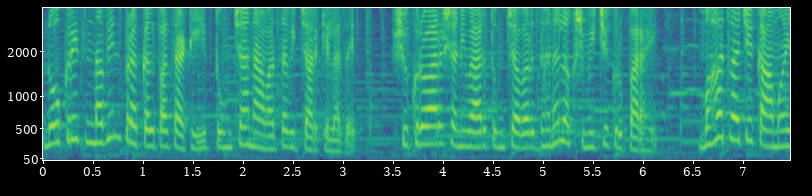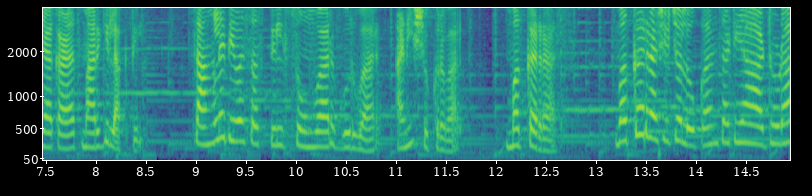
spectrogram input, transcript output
नोकरीत नवीन प्रकल्पासाठी तुमच्या नावाचा विचार केला जाईल. शुक्रवार शनिवार तुमच्यावर धनलक्ष्मीची कृपा राहील. महत्वाची कामं या काळात मार्गी लागतील. चांगले दिवस असतील सोमवार गुरुवार आणि शुक्रवार. मकर रास. मकर राशीच्या लोकांसाठी हा आठवडा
